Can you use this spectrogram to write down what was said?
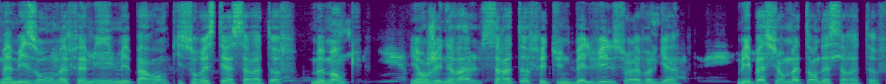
Ma maison, ma famille, mes parents qui sont restés à Saratov me manquent. Et en général, Saratov est une belle ville sur la Volga. Mes patients m'attendent à Saratov.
